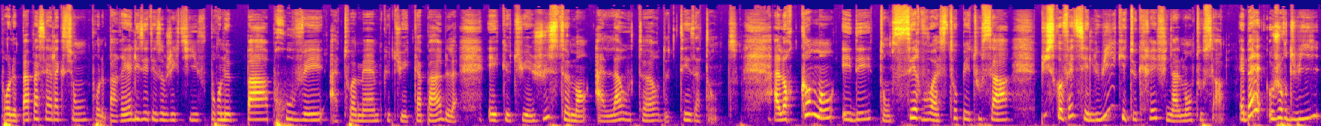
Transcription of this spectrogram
pour ne pas passer à l'action, pour ne pas réaliser tes objectifs, pour ne pas prouver à toi-même que tu es capable et que tu es justement à la hauteur de tes attentes. Alors comment aider ton cerveau à stopper tout ça? Puisqu'au fait c'est lui qui te crée finalement tout ça Eh bien aujourd'hui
